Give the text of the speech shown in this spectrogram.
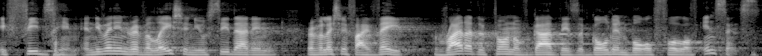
it feeds him. And even in Revelation, you'll see that in Revelation 5 8, right at the throne of God, there's a golden bowl full of incense.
